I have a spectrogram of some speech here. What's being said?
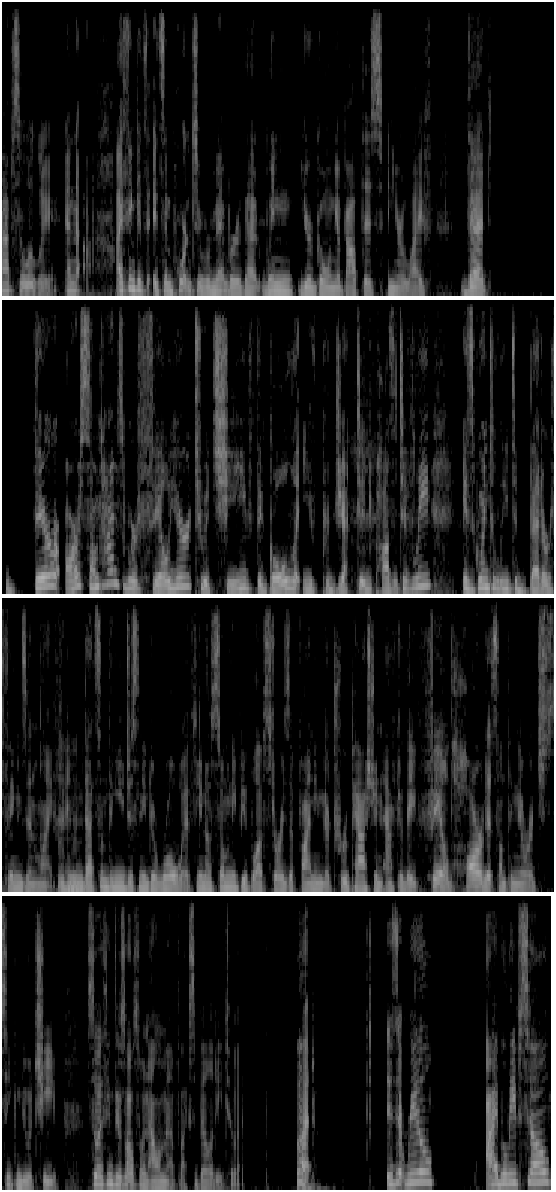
Absolutely. And I think it's it's important to remember that when you're going about this in your life that there are sometimes where failure to achieve the goal that you've projected positively is going to lead to better things in life. Mhm. And that's something you just need to roll with. You know, so many people have stories of finding their true passion after they failed hard at something they were seeking to achieve. So I think there's also an element of flexibility to it. But is it real? I believe so.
